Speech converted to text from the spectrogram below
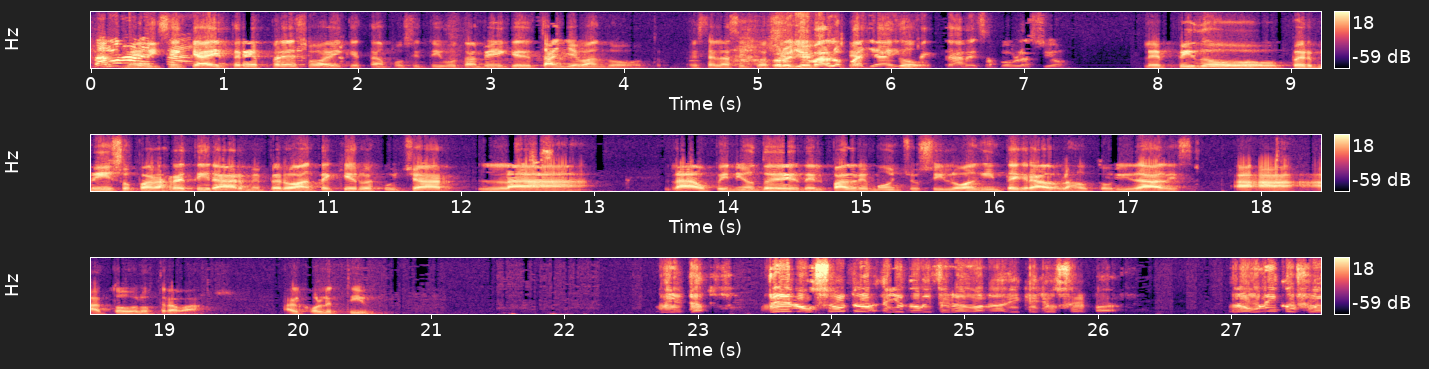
Vamos Me dicen que hay tres presos ahí que están positivos también y que están llevando otro. Esa es la situación. Pero llevarlo para allá y infectar a esa población. Le pido permiso para retirarme, pero antes quiero escuchar la, la opinión de, del padre Moncho, si lo han integrado las autoridades a, a, todos los trabajos, al colectivo. De nosotros, ellos no han integrado a nadie, que yo sepa. Lo único fue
